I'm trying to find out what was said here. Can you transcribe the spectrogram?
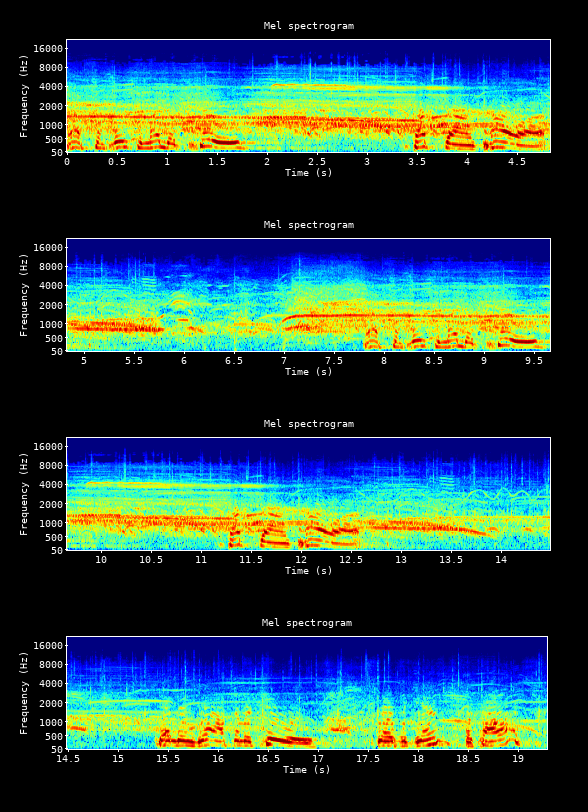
Pass completion number two. Touchdown, Kawa. Pass completion number two. Touchdown, Kawa. Camden Groff, number two, scores again for Tawas.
